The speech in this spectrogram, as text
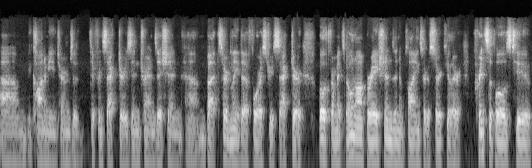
um, economy in terms of different sectors in transition. Um, but certainly the forestry sector, both from its own operations and applying sort of circular principles to,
